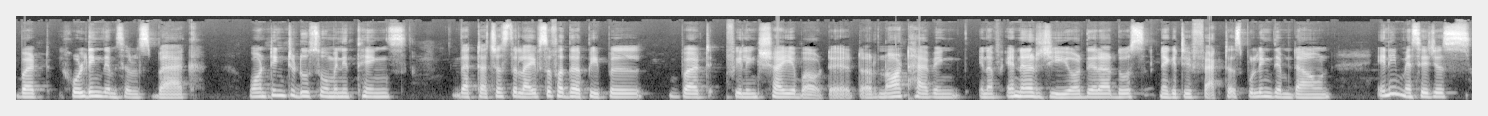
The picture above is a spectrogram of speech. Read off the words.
but holding themselves back, wanting to do so many things that touches the lives of other people, but feeling shy about it, or not having enough energy, or there are those negative factors pulling them down? Any messages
